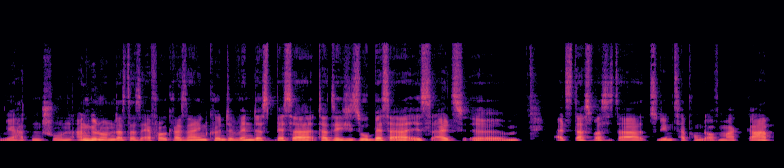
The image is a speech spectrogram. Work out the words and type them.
wir hatten schon angenommen, dass das erfolgreich sein könnte, wenn das besser tatsächlich so besser ist als ähm, als das, was es da zu dem Zeitpunkt auf dem Markt gab.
